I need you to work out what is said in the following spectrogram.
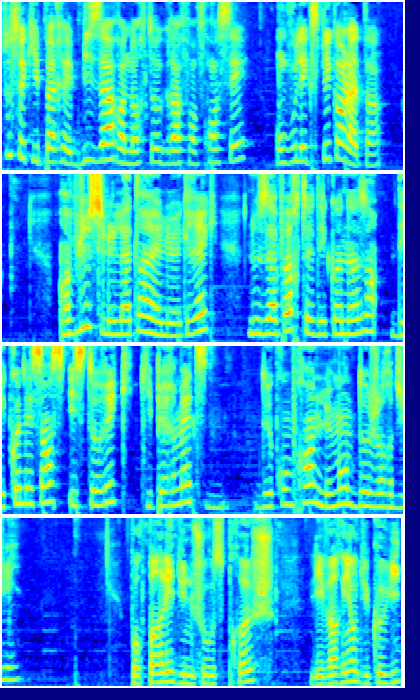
Tout ce qui paraît bizarre en orthographe en français, on vous l'explique en latin. En plus, le latin et le grec nous apportent des, connaissances- des connaissances historiques qui permettent de comprendre le monde d'aujourd'hui. Pour parler d'une chose proche, les variants du Covid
